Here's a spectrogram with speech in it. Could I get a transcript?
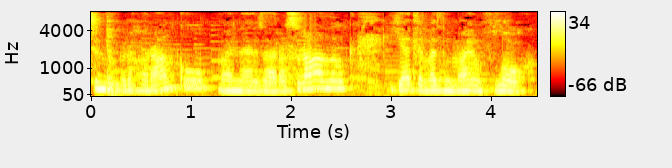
Всім доброго ранку. У мене зараз ранок. і Я для вас знімаю влог.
